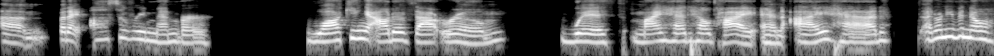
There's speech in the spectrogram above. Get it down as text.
Um, but I also remember walking out of that room with my head held high. And I had, I don't even know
